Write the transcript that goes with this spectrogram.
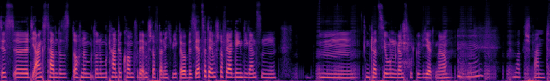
die, äh, die Angst haben, dass es doch eine, so eine Mutante kommt, wo der Impfstoff da nicht wirkt. Aber bis jetzt hat der Impfstoff ja gegen die ganzen mm, Mutationen ganz gut gewirkt, ne? Mhm. Bin mal gespannt.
